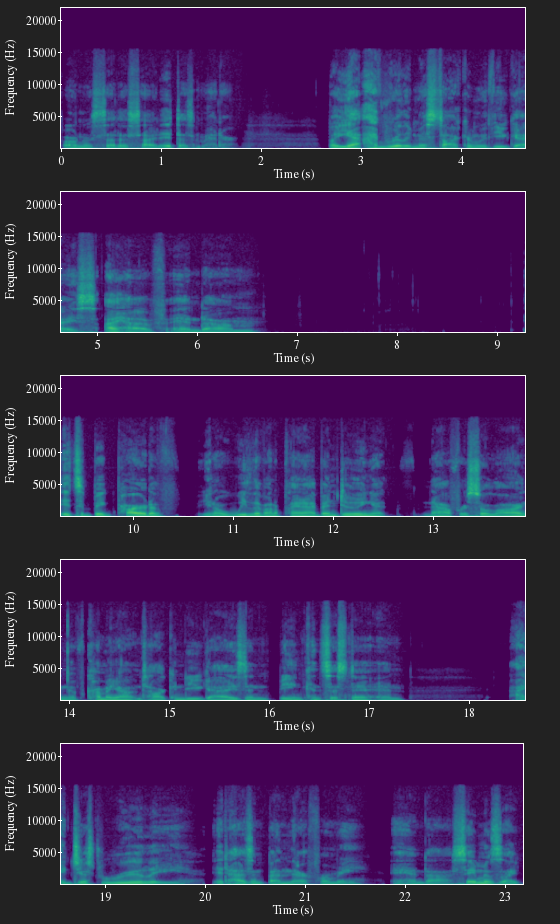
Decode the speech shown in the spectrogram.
phone was set aside. It doesn't matter but yeah, I've really missed talking with you guys. I have, and um, it's a big part of you know we live on a planet. I've been doing it now for so long of coming out and talking to you guys and being consistent, and I just really it hasn't been there for me. And uh, same as like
